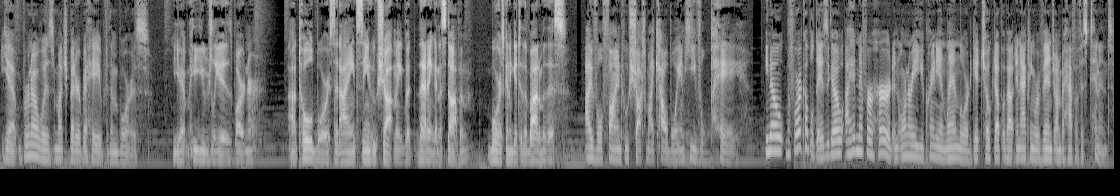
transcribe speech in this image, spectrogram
Yeah, Bruno was much better behaved than Boris. Yep, he usually is, partner. I told Boris that I ain't seen who shot me, but that ain't gonna stop him. Boris gonna get to the bottom of this. I will find who shot my cowboy and he will pay. You know, before a couple days ago, I had never heard an ornery Ukrainian landlord get choked up about enacting revenge on behalf of his tenant.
